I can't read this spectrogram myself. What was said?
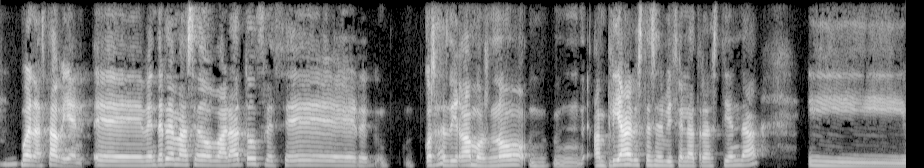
Bueno, está bien. Eh, vender demasiado barato, ofrecer cosas, digamos, ¿no? Mm, ampliar este servicio en la trastienda. Y,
